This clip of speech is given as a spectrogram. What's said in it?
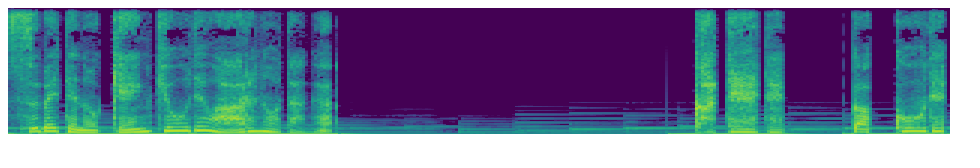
すべての元凶ではあるのだが。家庭で、学校で、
